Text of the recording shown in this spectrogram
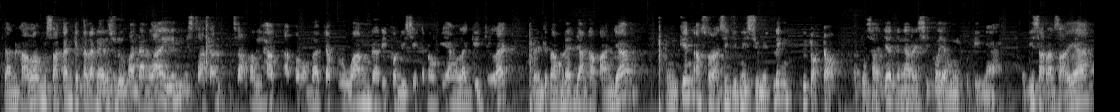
Dan kalau misalkan kita lihat dari sudut pandang lain, misalkan bisa melihat atau membaca peluang dari kondisi ekonomi yang lagi jelek dan kita melihat jangka panjang, mungkin asuransi jenis unit link itu cocok. Tentu saja dengan risiko yang mengikutinya. Jadi saran saya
